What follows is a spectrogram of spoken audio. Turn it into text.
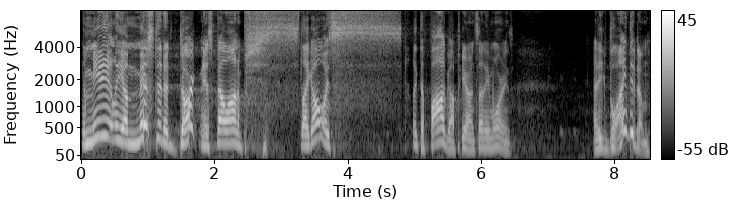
Immediately a mist and a darkness fell on him, like always, like the fog up here on Sunday mornings. And he blinded him.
